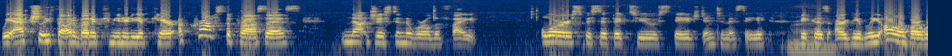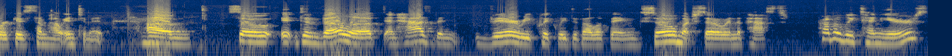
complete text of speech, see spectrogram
we actually thought about a community of care across the process, not just in the world of fight or specific to staged intimacy, because arguably all of our work is somehow intimate. Um, so it developed and has been very quickly developing, so much so in the past probably 10 years,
